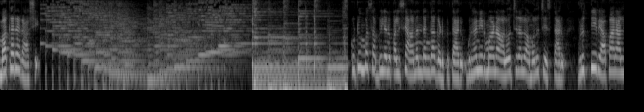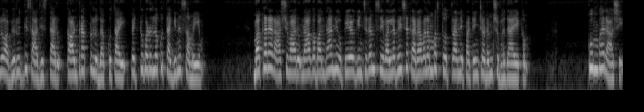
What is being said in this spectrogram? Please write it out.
మకర రాశి కుటుంబ సభ్యులను కలిసి ఆనందంగా గడుపుతారు. గృహ నిర్మాణ ఆలోచనలు అమలు చేస్తారు. వృత్తి వ్యాపారాల్లో అభివృద్ధి సాధిస్తారు. కాంట్రాక్టులు దక్కుతాయి. పెట్టుబడులకు తగిన సమయం. మకర రాశివారు నాగబంధాన్ని ఉపయోగించడం శ్రీ వల్లభేష కరావలంబ స్తోత్రాన్ని పఠించడం శుభదాయకం. కుంభరాశి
